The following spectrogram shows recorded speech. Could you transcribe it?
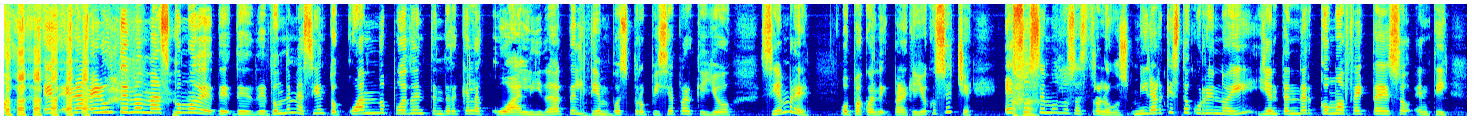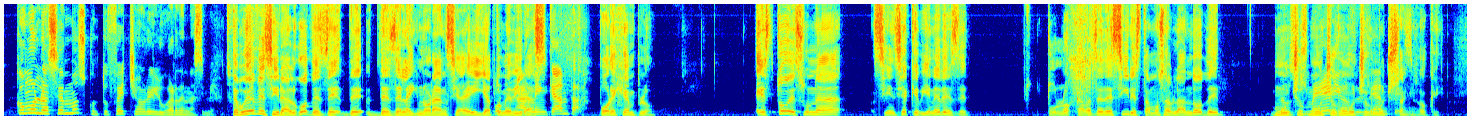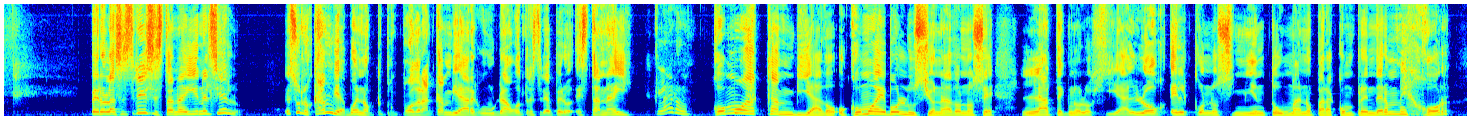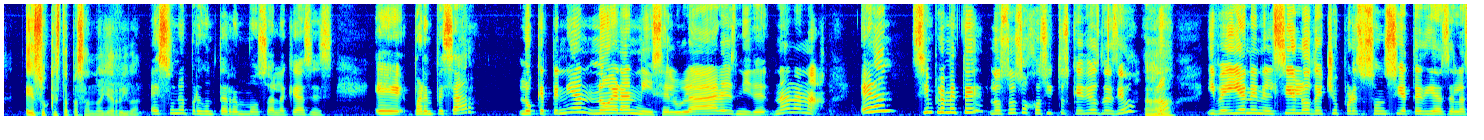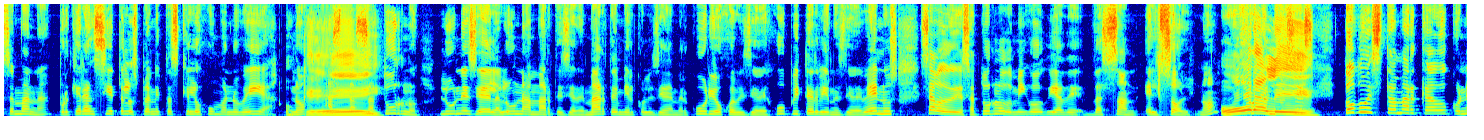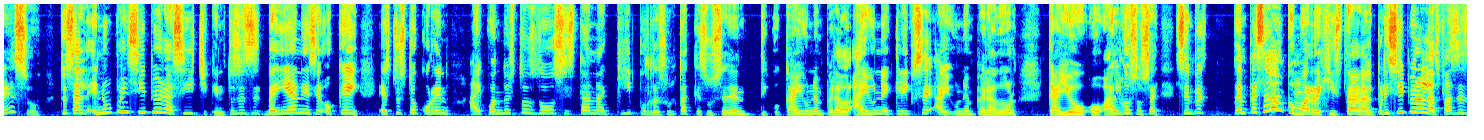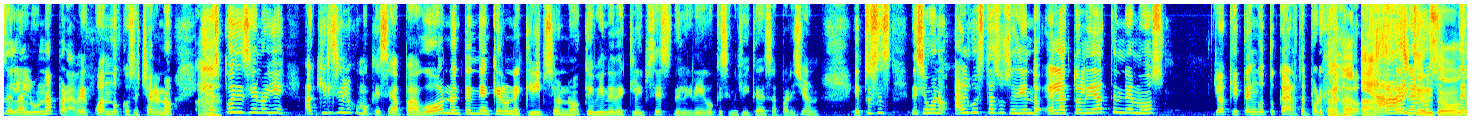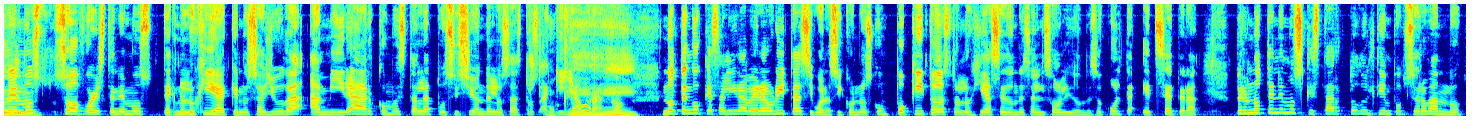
No, era, era un tema más como de, de, de- de dónde me asiento, cuándo puedo entender que la cualidad del tiempo es propicia para que yo siembre o para, cuando- para que yo coseche. Eso Ajá. hacemos los astrólogos, mirar qué está ocurriendo ahí y entender cómo afecta eso en ti. ¿Cómo lo hacemos con tu fecha, hora y lugar de nacimiento? Te voy a decir algo desde, de- desde la ignorancia, ¿eh? Y ya tú me Ah, dirás. me encanta. Por ejemplo, esto es una ciencia que viene desde, tú lo acabas de decir, estamos hablando de muchos, sumerios, muchos, muchos, muchos antes. años. Ok. Pero las estrellas están ahí en el cielo. Eso no cambia. Bueno, podrá cambiar una u otra estrella, pero están ahí. Claro. ¿Cómo ha cambiado o cómo ha evolucionado, no sé, la tecnología, lo- el conocimiento humano para comprender mejor eso que está pasando allá arriba? Es una pregunta hermosa la que haces. Eh, para empezar, lo que tenían no eran ni celulares, ni de... Nada, nada. Eran simplemente los dos ojocitos que Dios les dio, Ajá. ¿no? Y veían en el cielo, de hecho, por eso son siete días de la semana, porque eran siete los planetas que el ojo humano veía, ¿no? Hasta Saturno. Lunes, día de la Luna, martes, día de Marte, miércoles, día de Mercurio, jueves, día de Júpiter, viernes, día de Venus, sábado, día de Saturno, domingo, día de The Sun, el Sol, ¿no? ¡Órale! Entonces, todo está marcado con eso. Entonces, al- en un principio era así, chica. Entonces veían y decían, ok, esto está ocurriendo. Ay, cuando estos dos están aquí, pues resulta que suceden, tipo, cae un emperador, hay un eclipse, hay un emperador, cayó, o algo sucede. Se empe- empezaban como a registrar. Al principio eran las fases de la luna para ver cuándo cosechar o no. Y después decían, oye, aquí el cielo como que se apagó, no entendían que era un eclipse o no, que viene de eclipses, del griego, que significa desaparición. Entonces decían, bueno, algo está sucediendo. En la actualidad tenemos yo aquí tengo tu carta, por ejemplo. Ay, tenemos, tenemos softwares, tenemos tecnología que nos ayuda a mirar cómo está la posición de los astros aquí y ahora, ¿no? No tengo que salir a ver ahorita, si bueno, si conozco un poquito de astrología, sé dónde sale el sol y dónde se oculta, etcétera, pero no tenemos que estar todo el tiempo observando.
